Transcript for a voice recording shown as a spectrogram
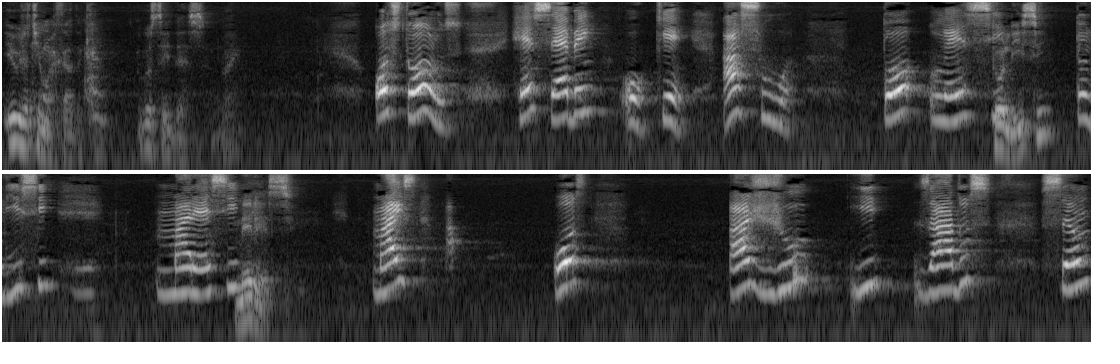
Eu já tinha marcado aqui. Eu gostei dessa. Vai. Os tolos recebem o que a sua tolice, Tolice tolice merece, merece. mas os ajuizados são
